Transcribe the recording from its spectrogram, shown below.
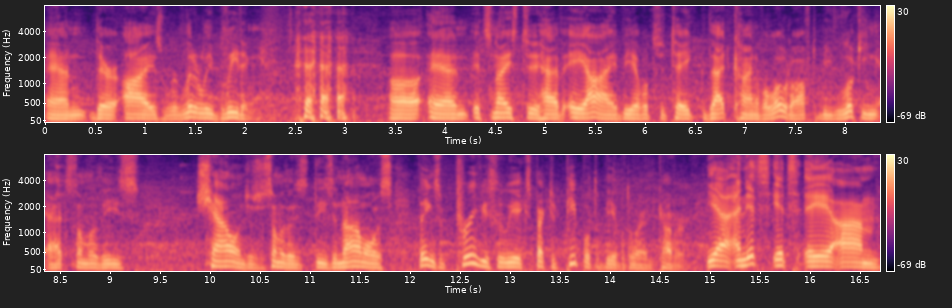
and their eyes were literally bleeding. Uh, and it's nice to have AI be able to take that kind of a load off to be looking at some of these challenges or some of those, these anomalous things that previously we expected people to be able to uncover. Yeah, and it's, it's a, um,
